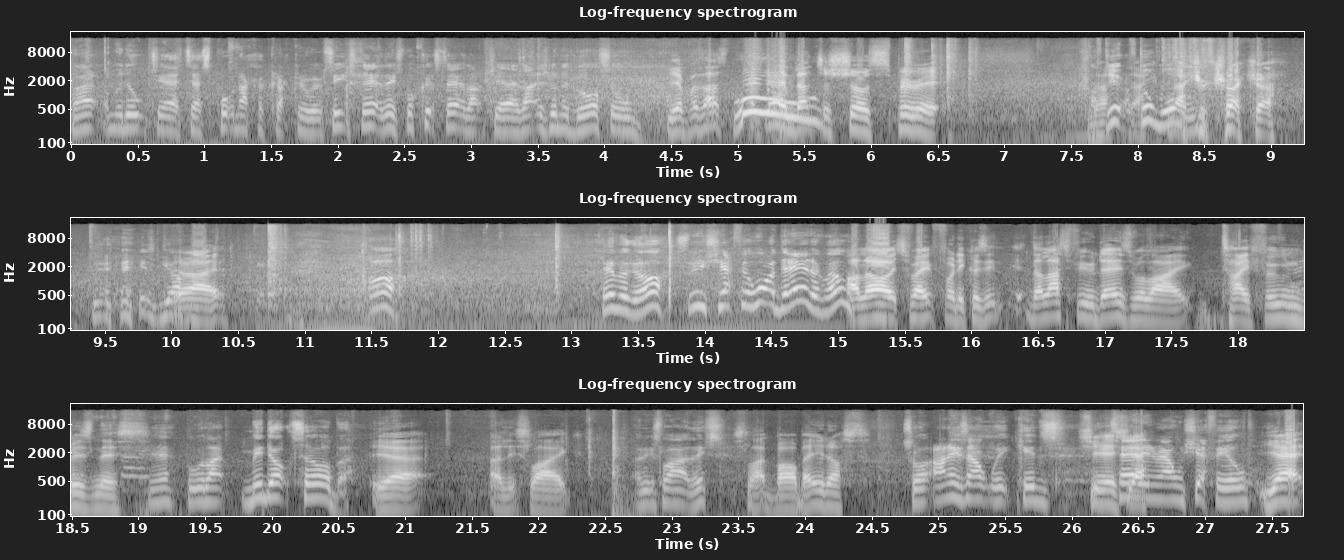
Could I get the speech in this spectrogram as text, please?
right, let me do chair test. Put an a cracker away. See, state of this. Look at state of that chair. That is going to go soon. Yeah, but that's again that just shows spirit. I've, do, I've done one. Cracker. it's gone. Right. Oh, here we go. So in Sheffield, what a day as well. I know it's very funny because the last few days were like typhoon business. Yeah, but we're like mid-October, Yeah, and it's like and it's like this. it's like Barbados. So Annie's out with kids, She is, tearing yeah. around Sheffield. Yeah,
